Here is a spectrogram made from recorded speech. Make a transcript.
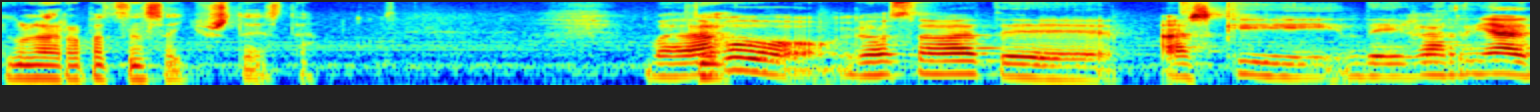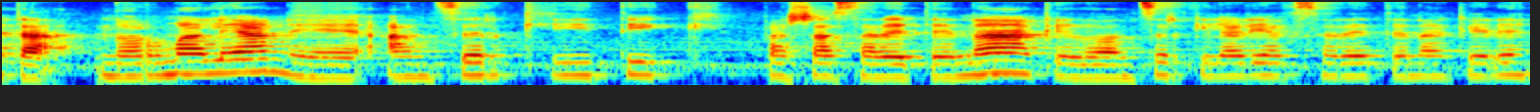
ikola harrapatzen zaituzte ez da. Badago gauza bat e, aski deigarria eta normalean e, antzerkitik pasazaretenak edo antzerkilariak zaretenak ere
